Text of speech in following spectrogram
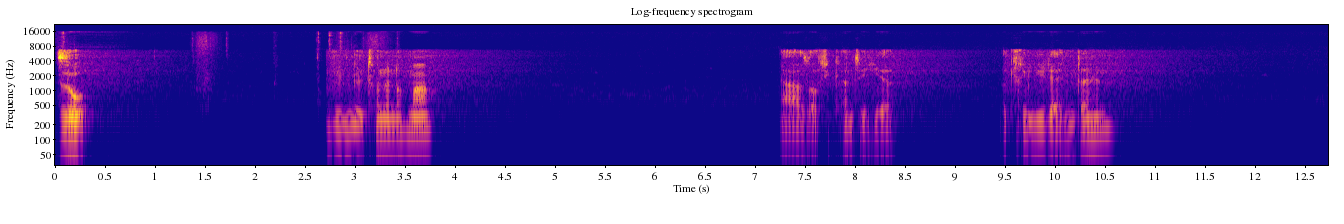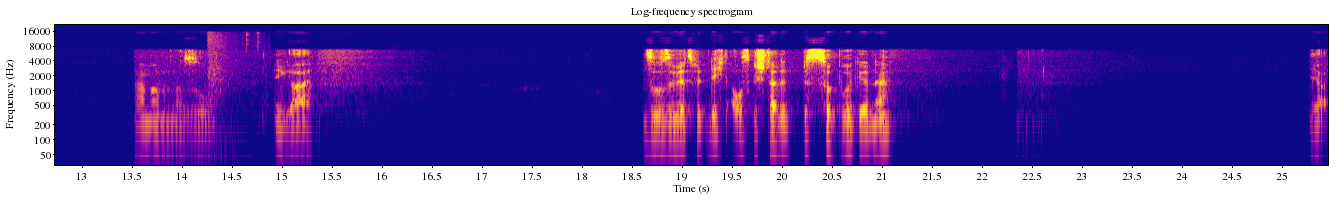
So. Die Mülltonne nochmal. Ja, so auf die Kante hier. Oder kriegen die dahinter hin? Na, machen wir mal so. Egal. So sind wir jetzt mit Licht ausgestattet bis zur Brücke, ne? Ja.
